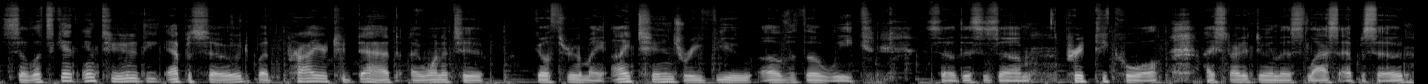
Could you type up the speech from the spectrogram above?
So let's get into the episode. But prior to that, I wanted to go through my iTunes review of the week. So this is um, pretty cool. I started doing this last episode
